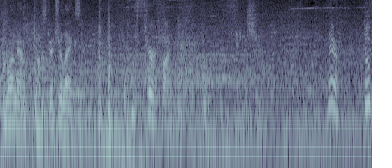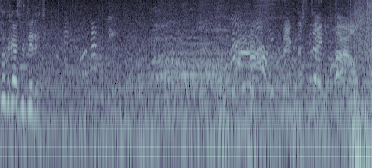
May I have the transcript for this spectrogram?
Come on out. Stretch your legs. That was terrifying. Thank you. There! Those are the guys who did it! Big mistake, pal!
